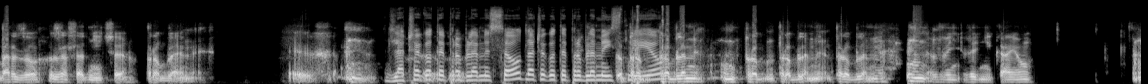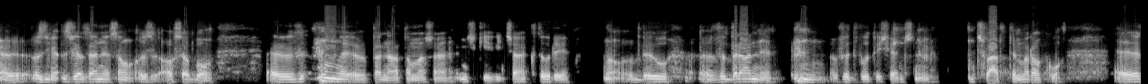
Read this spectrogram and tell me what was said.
bardzo zasadnicze problemy. Dlaczego te problemy są? Dlaczego te problemy istnieją? Pro, problemy, pro, problemy, problemy wynikają, związane są z osobą pana Tomasza Miśkiewicza, który no, był wybrany w 2004 roku e,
